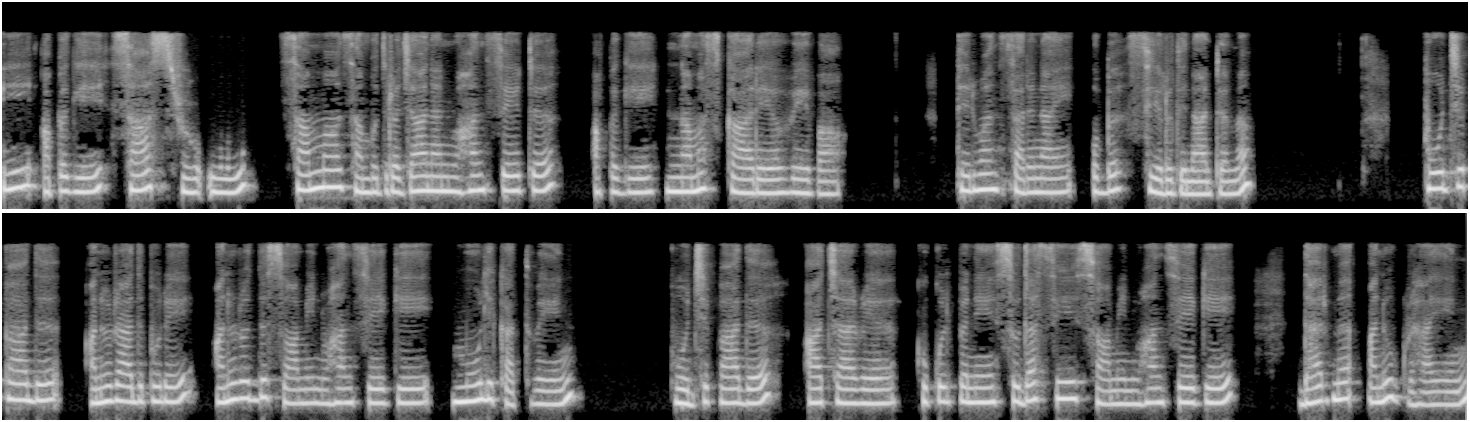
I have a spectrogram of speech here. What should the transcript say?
ඒ අපගේ ශාස්තෘ වූ සම්මා සම්බුදුරජාණන් වහන්සේට අපගේ নমස්කාරය වේවා. තෙරුවන් සරණයි ඔබ සියලු දෙනාටම. පූජ්‍යපාද අනුරාධපුරේ අනුරුද්ධ ස්වාමීන් වහන්සේගේ මූලිකත්වයෙන් පූජ්‍යපාද ආචාර්ය කුකුල්පනේ සුදස්සී ස්වාමීන් වහන්සේගේ ධර්ම අනුග්‍රහයෙන්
